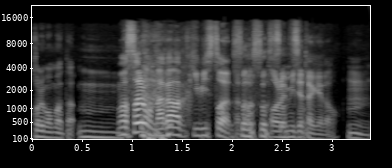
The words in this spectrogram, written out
これもまたうーん。まあそれもなかなか厳しそうやったな。そうそうそうそう。俺見てたけど。うん。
